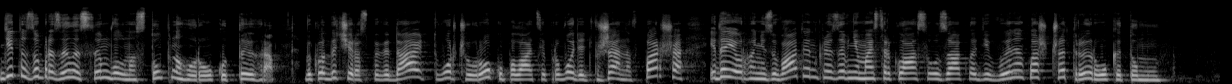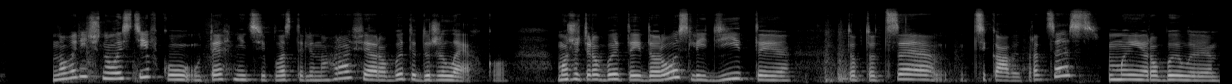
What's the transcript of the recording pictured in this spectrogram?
діти зобразили символ наступного року тигра. Викладачі розповідають, творчий урок у палаці проводять вже не вперше. Ідея організувати інклюзивні майстер-класи у закладі виникла ще три роки тому. Новорічну листівку у техніці пластилінографія робити дуже легко. Можуть робити і дорослі, і діти. Тобто це цікавий процес. Ми робили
